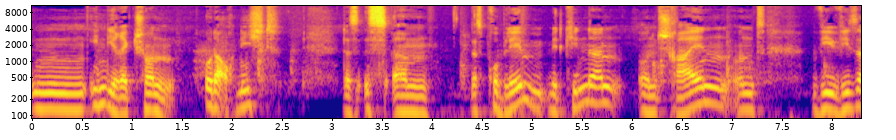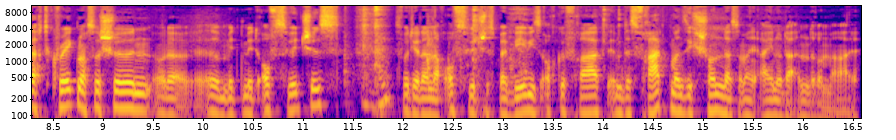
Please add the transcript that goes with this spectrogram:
Indirekt schon oder auch nicht. Das ist ähm, das Problem mit Kindern und Schreien und wie, wie sagt Craig noch so schön, oder äh, mit, mit Off-Switches, mhm. es wird ja dann nach Off-Switches bei Babys auch gefragt, ähm, das fragt man sich schon das ein oder andere Mal.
